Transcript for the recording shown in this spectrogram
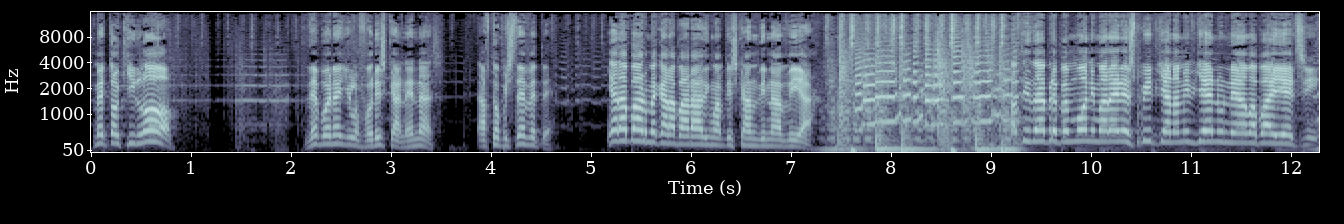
με το κιλό. Δεν μπορεί να κυκλοφορήσει κανένας. Αυτό πιστεύετε. Για να πάρουμε κανένα παράδειγμα από τη Σκανδιναβία. Αυτοί θα έπρεπε μόνιμα να είναι σπίτια, να μην βγαίνουν άμα πάει έτσι.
